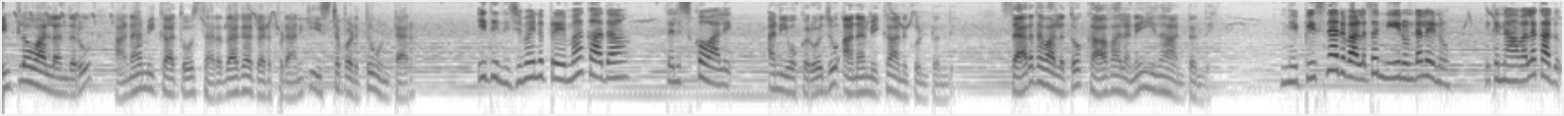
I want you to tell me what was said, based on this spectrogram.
ఇంట్లో వాళ్ళందరూ అనామికతో సరదాగా గడపడానికి ఇష్టపడుతూ ఉంటారు. ఇది నిజమైన ప్రేమ కాదా? తెలుసుకోవాలి. అని ఒకరోజు అనామిక అనుకుంటుంది. శారద వాళ్ళతో కావాలని ఇలా అంటుంది. మీ పిసినారి వాళ్ళతో నేనుండలేను. ఇక నా వల్ల కాదు.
